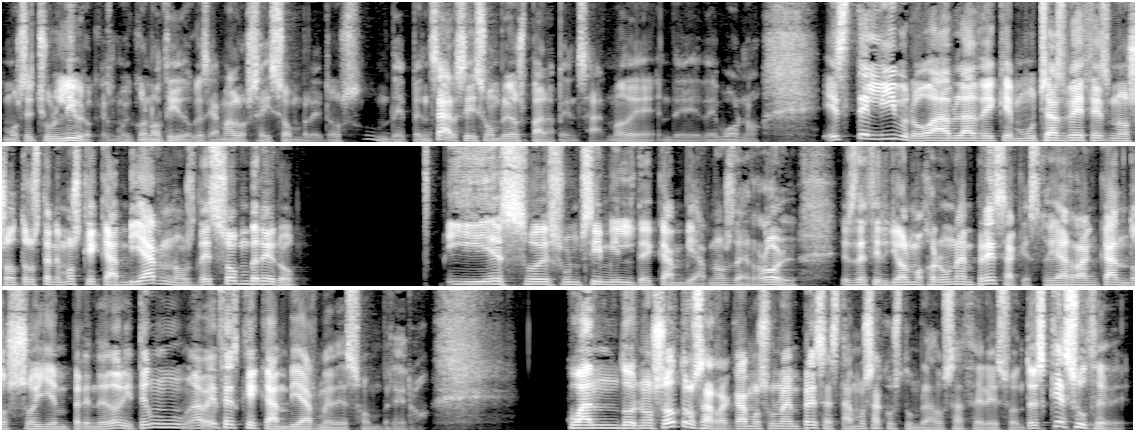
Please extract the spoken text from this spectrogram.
hemos hecho un libro que es muy conocido, que se llama Los seis sombreros de pensar, seis sombreros para pensar, ¿no? De, de Bono. Este libro habla de que muchas veces nosotros tenemos que cambiarnos de sombrero y eso es un símil de cambiarnos de rol. Es decir, yo a lo mejor en una empresa que estoy arrancando soy emprendedor y tengo a veces que cambiarme de sombrero. Cuando nosotros arrancamos una empresa, estamos acostumbrados a hacer eso. Entonces, ¿qué sucede?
